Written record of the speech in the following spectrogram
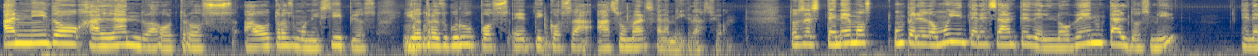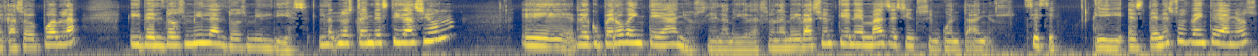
han ido jalando a otros, a otros municipios y otros grupos étnicos a, a sumarse a la migración. Entonces tenemos un periodo muy interesante del 90 al 2000, en el caso de Puebla, y del 2000 al 2010. nuestra investigación eh, recuperó 20 años de la migración. La migración tiene más de 150 años. Sí, sí. Y este, en estos 20 años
